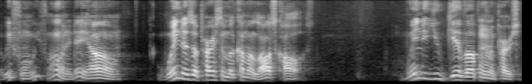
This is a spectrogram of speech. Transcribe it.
We flowing, we flowing today. Um, when does a person become a lost cause? When do you give up on a person?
